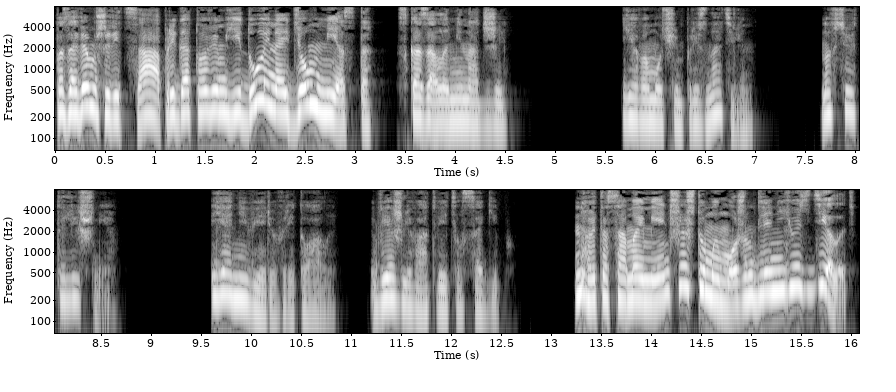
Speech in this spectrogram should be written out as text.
Позовем жреца, приготовим еду и найдем место», — сказала Минаджи. «Я вам очень признателен, но все это лишнее. Я не верю в ритуалы», — вежливо ответил Сагиб. «Но это самое меньшее, что мы можем для нее сделать.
